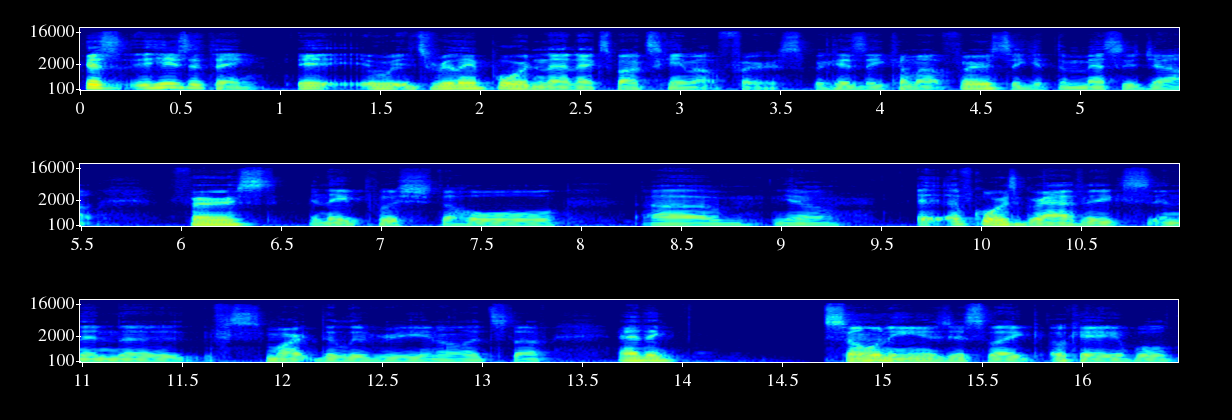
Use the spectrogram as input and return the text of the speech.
because here's the thing it, it- it's really important that Xbox came out first because they come out first they get the message out first and they push the whole um, you know of course graphics and then the smart delivery and all that stuff and I think Sony is just like okay well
